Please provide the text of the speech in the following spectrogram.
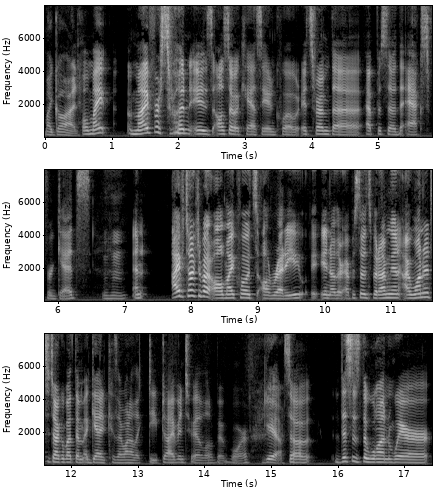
my god Well, my my first one is also a Cassian quote. It's from the episode "The Axe Forgets," mm-hmm. and I've talked about all my quotes already in other episodes, but I'm gonna I wanted to talk about them again because I want to like deep dive into it a little bit more. yeah So this is the one where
